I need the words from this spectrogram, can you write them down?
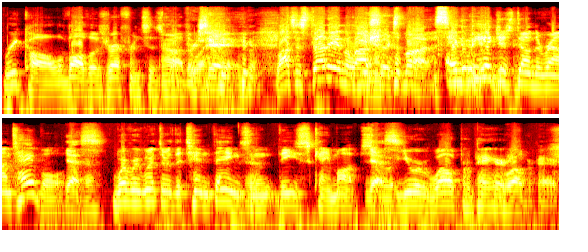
recall of all those references, by the way. Lots of study in the last six months. and we had just done the round table. Yes. Where we went through the 10 things and these came up. So Yes. you were well prepared. well prepared.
